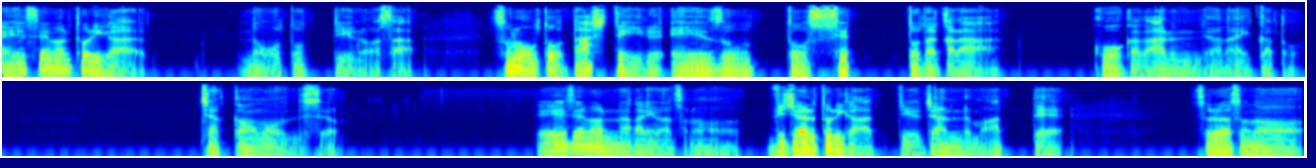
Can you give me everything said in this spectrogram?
ASMR トリガーの音っていうのはさ、その音を出している映像とセットだから効果があるんではないかと若干思うんですよ。で ASMR の中にはそのビジュアルトリガーっていうジャンルもあって、それはその、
